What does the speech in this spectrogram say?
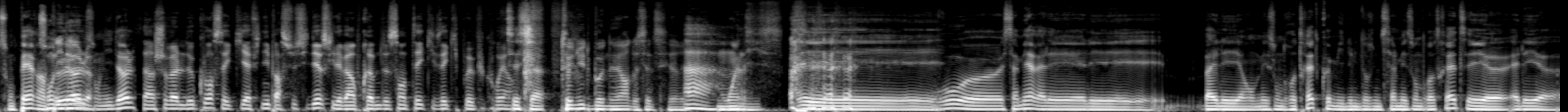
son père, un Son peu, idole. son idole. C'est un cheval de course et qui a fini par se suicider parce qu'il avait un problème de santé qui faisait qu'il pouvait plus courir. C'est ça. Tenue de bonheur de cette série. Ah, Moins 10. Et en gros, euh, sa mère, elle est, elle est, bah, elle est en maison de retraite, comme il est dans une sale maison de retraite, et euh, elle est, euh,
